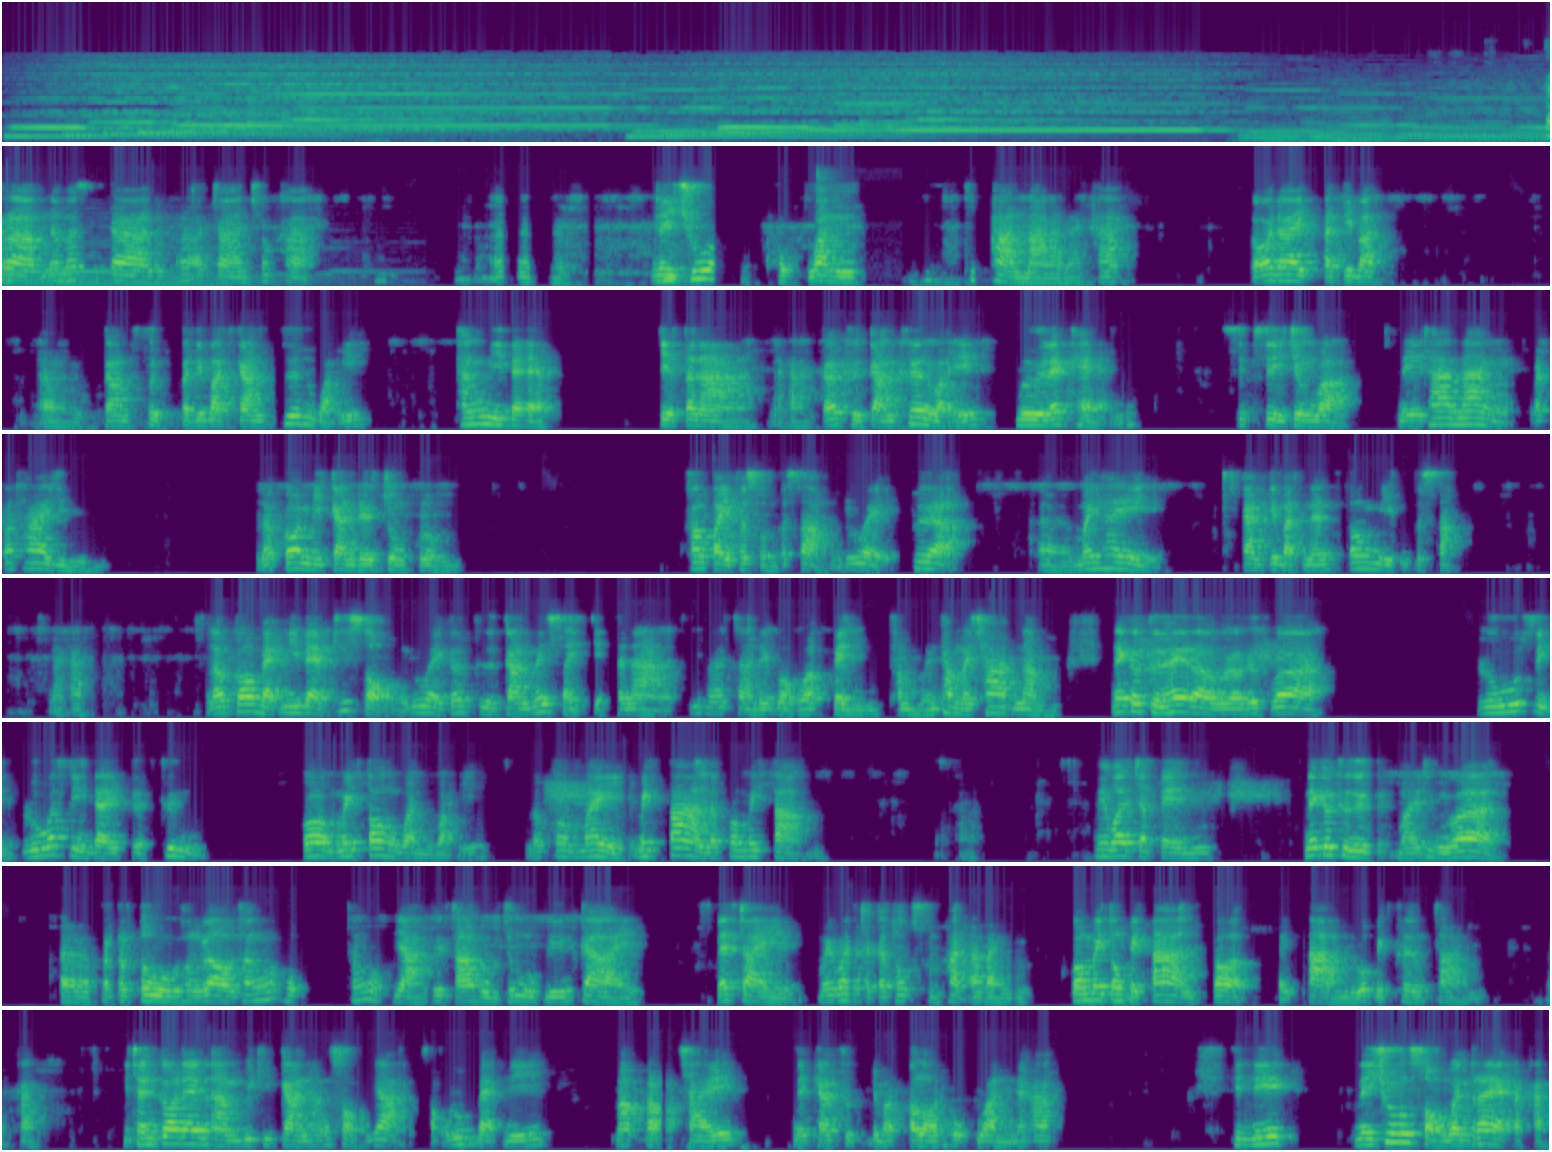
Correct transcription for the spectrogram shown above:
กราบนมัสการพระอาจารย์เจ้าค่ะ ในช่วงหกวันที่ผ่านมานะคะ ก็ได้ปฏิบัติการฝึกปฏิบัติการเคลื่อนไหว ทั้งมีแบบ จตนานะคะก็คือการเคลื่อนไหวมือและแขน 14 จังหวะ ในท่านั่งแล้วก็ท่ายืน แล้วก็มีการเดินจงกรมเข้าไปผสมผสานด้วย เพื่ออไม่ให้การปฏิบัตินั้นต้องมีอุปสรรคนะคะแล้วก็แบบมีแบบที่สองด้วยก็คือการไม่ใส่เจตนาที่พระอาจารย์ได้บอกว่าเป็นทำเหมือนธรรมชาตินำนั่นก็คือให้เราระลึกว่า รู้สิ่ง รู้ว่าสิ่งใดเกิดขึ้น ก็ไม่ต้องหวั่นไหว แล้วก็ไม่ไม่ต้านแล้วก็ไม่ตามนะคะไม่ว่าจะเป็นนั่ก็คือหมายถึงว่าประตูของเราทั้งหกทั้งหกอย่างคือตาหูจมูกลิ้นกาย และใจไม่ว่าจะกระทบสัมผัสอะไร ก็ไม่ต้องไปต้านก็ไปตามหรือว่าไปเคลิ้มตามนะคะดิฉันก็ได้นำวิธีการทั้งสองอย่างสองรูปแบบนี้มาปรับใช้ ในการฝึกปฏิบัติตลอด 6 วันนะคะ ทีนี้ในช่วงสองวันแรกอะค่ะ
